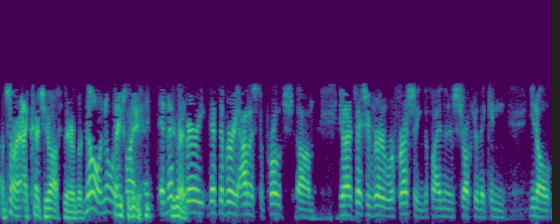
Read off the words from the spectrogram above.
I'm sorry I cut you off there, but no, no, it's fine. and, and that's a very that's a very honest approach. Um, you know, it's actually very refreshing to find an instructor that can, you know,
